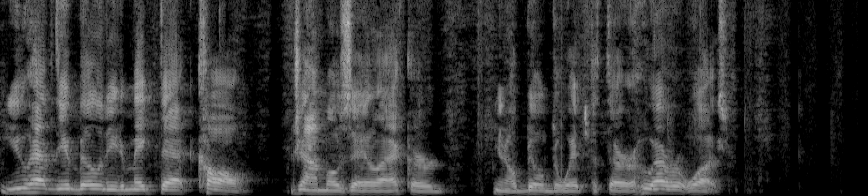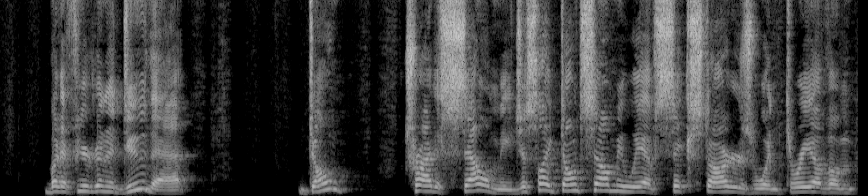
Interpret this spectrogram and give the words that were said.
You have the ability to make that call, John Mozeliak or, you know, Bill DeWitt III, or whoever it was. But if you're going to do that, don't try to sell me. Just like don't sell me we have six starters when three of them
